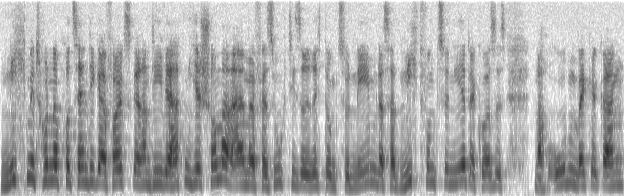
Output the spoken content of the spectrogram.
nicht mit hundertprozentiger Erfolgsgarantie. Wir hatten hier schon mal einmal versucht, diese Richtung zu nehmen. Das hat nicht funktioniert. Der Kurs ist nach oben weggegangen.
